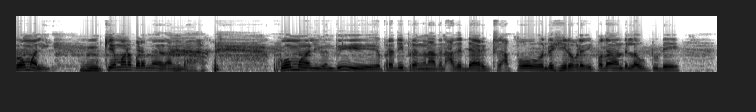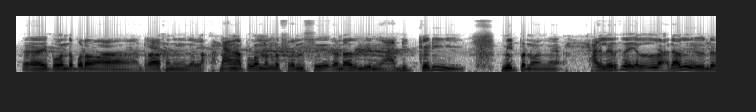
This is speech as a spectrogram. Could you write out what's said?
கோமாளி. முக்கியமான படமே அதான்டா. கோமாளி வந்து பிரதீப் ரங்கநாதன் அது டைரக்டர் அப்போது வந்து ஹீரோ கிடையாது. இப்போ தான் வந்து லவ் டுடே இப்போ வந்த படம் ட்ராகன் இதெல்லாம். நாங்கள் அப்போல்லாம் நல்ல ஃப்ரெண்ட்ஸு ரெண்டாவது வந்து என்னை அடிக்கடி மீட் பண்ணுவாங்க. அதில் இருக்கிற எல்லா அதாவது இந்த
